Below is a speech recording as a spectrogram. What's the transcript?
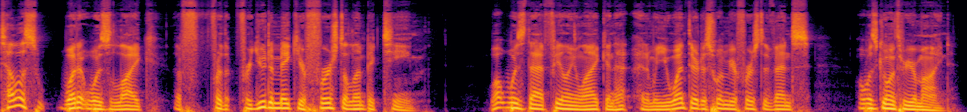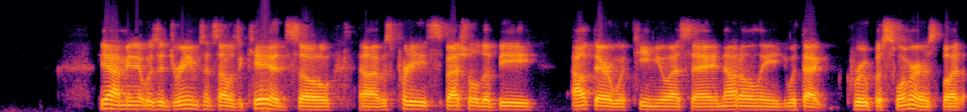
tell us what it was like uh, for the, for you to make your first Olympic team. What was that feeling like? And, and when you went there to swim your first events, what was going through your mind? Yeah, I mean, it was a dream since I was a kid. So uh, it was pretty special to be out there with Team USA, not only with that group of swimmers, but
